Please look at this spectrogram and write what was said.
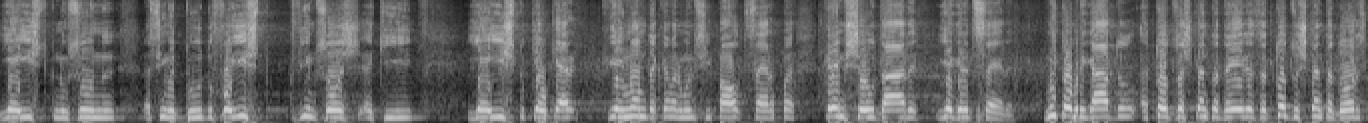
E é isto que nos une acima de tudo, foi isto que vimos hoje aqui, e é isto que eu quero, que em nome da Câmara Municipal de Serpa, queremos saudar e agradecer. Muito obrigado a todas as cantadeiras, a todos os cantadores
